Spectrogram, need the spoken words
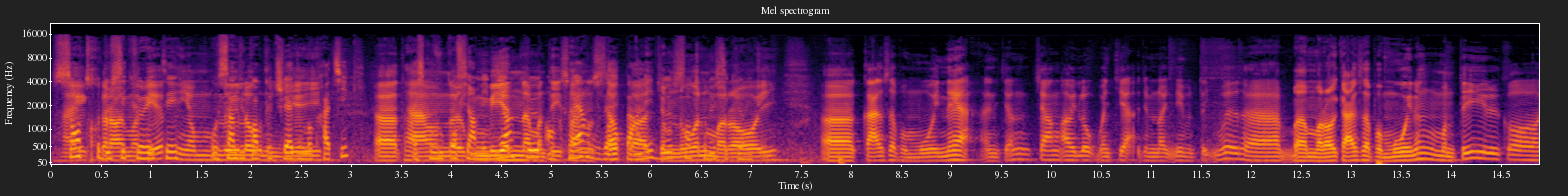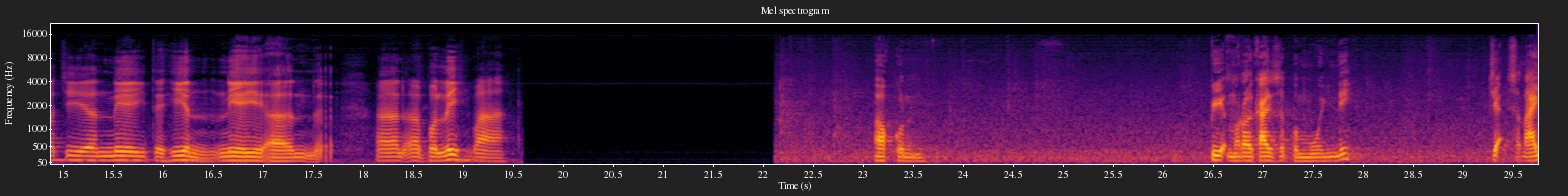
centres de sécurité au sein du Kampuchea démocratique. Est-ce que vous confirmez bien qu'en Khmer, vous avez parlé de centres de sécurité 96នាក់អញ្ចឹងចង់ឲ្យលោកបញ្ជាក់ចំណុចនេះបន្តិចមើលថាបើ196ហ្នឹងមន្ទីរឬក៏ជានាយទាហាននាយប៉ូលីសបាទ អរគុណពាក្យ196នេះជាក់ស្ដែង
